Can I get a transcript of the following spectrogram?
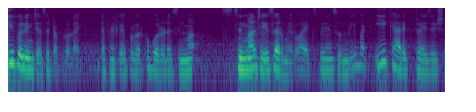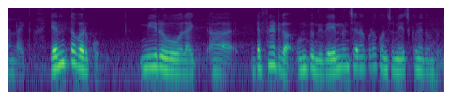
ఈ ఫిలిం చేసేటప్పుడు లైక్ డెఫినెట్గా ఇప్పటి వరకు బోరోడా సినిమా సినిమాలు చేశారు మీరు. ఆ ఎక్స్పీరియన్స్ ఉంది. బట్ ఈ క్యారెక్టరైజేషన్ లైక్ ఎంతవరకు మీరు లైక్ డెఫినెట్గా ఉంటుంది. దేని నుంచైనా కూడా కొంచెం నేర్చుకునేది ఉంటుంది.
